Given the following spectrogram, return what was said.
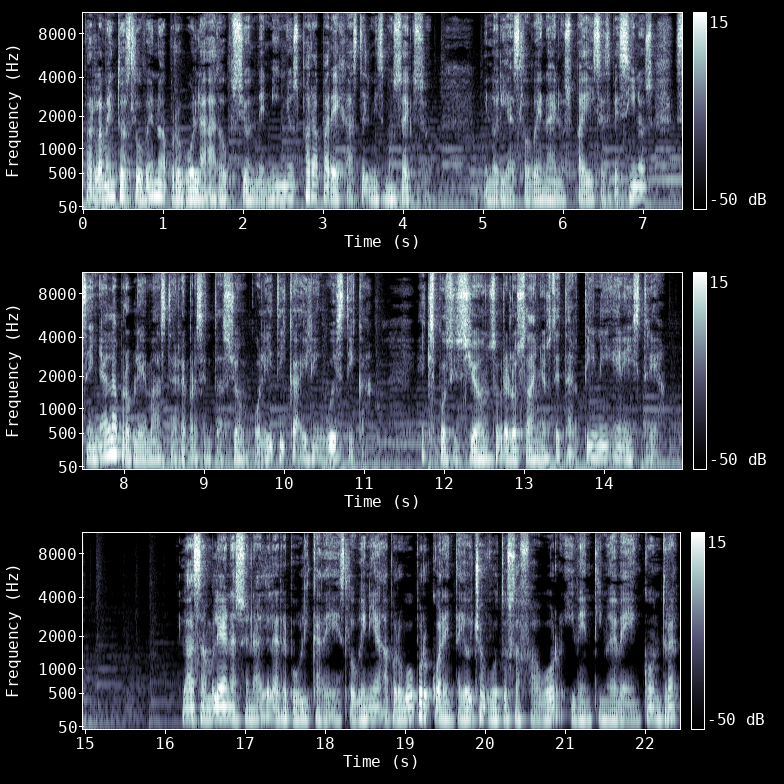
Parlamento esloveno aprobó la adopción de niños para parejas del mismo sexo. Minoría eslovena en los países vecinos señala problemas de representación política y lingüística. Exposición sobre los años de Tartini en Istria. La Asamblea Nacional de la República de Eslovenia aprobó por 48 votos a favor y 29 en contra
